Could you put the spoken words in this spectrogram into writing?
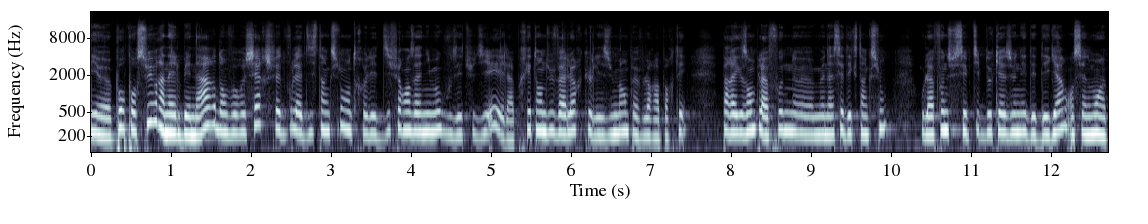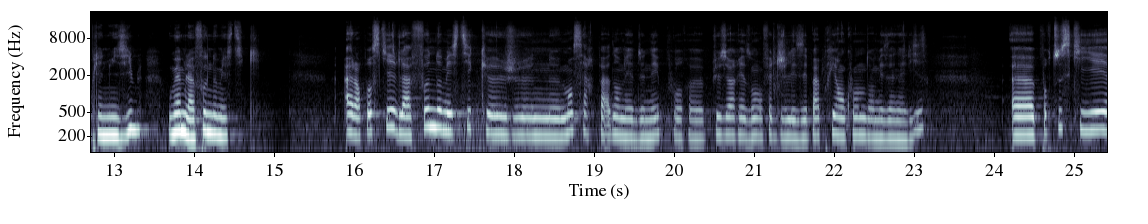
Et euh, pour poursuivre, Anaël Bénard, dans vos recherches, faites-vous la distinction entre les différents animaux que vous étudiez et la prétendue valeur que les humains peuvent leur apporter? Par exemple, la faune euh, menacée d'extinction, ou la faune susceptible d'occasionner des dégâts, anciennement appelés nuisibles, ou même la faune domestique alors pour ce qui est de la faune domestique, euh, je ne m'en sers pas dans mes données pour plusieurs raisons. En fait, je ne les ai pas pris en compte dans mes analyses. Pour tout ce qui est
